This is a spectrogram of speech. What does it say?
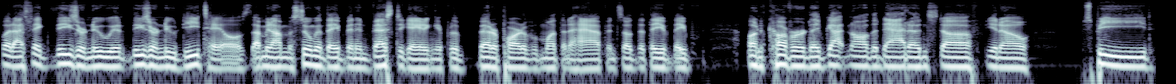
but I think these are new. These are new details. I mean, I'm assuming they've been investigating it for the better part of a month and a half, and so that they've they've uncovered, they've gotten all the data and stuff. You know, speed,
